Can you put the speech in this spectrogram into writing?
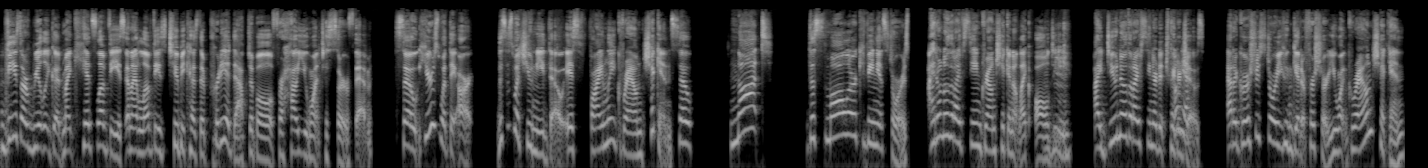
These are really good. My kids love these. And I love these too because they're pretty adaptable for how you want to serve them. So here's what they are. This is what you need though, is finely ground chicken. So not the smaller convenience stores. I don't know that I've seen ground chicken at like Aldi. Mhm. I do know that I've seen it at Trader Oh, yeah. Joe's. At a grocery store, you can get it for sure. You want ground chicken.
